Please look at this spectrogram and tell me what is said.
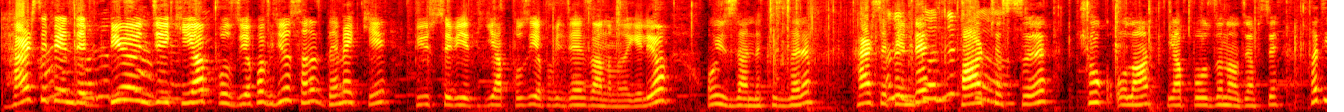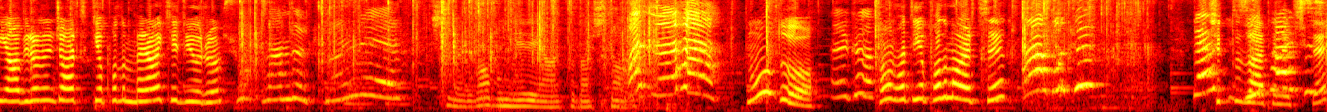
Her seferinde bir önceki yapbozu yapabiliyorsanız demek ki bir üst seviyedeki yapbozu yapabileceğiniz anlamına geliyor. O yüzden de kızlarım her seferinde parçası çok olan yapbozdan alacağım size. Hadi ya bir an önce artık yapalım merak ediyorum. Çok güzeldir. Anne. Şimdi acaba bu nereye arkadaşlar? Anne. Ne oldu? Arka. Tamam hadi yapalım artık. Aa bakın. Ben Çıktı zaten bir hepsi.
